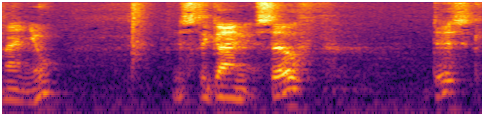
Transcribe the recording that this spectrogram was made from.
manual. This is the game itself. Disc.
